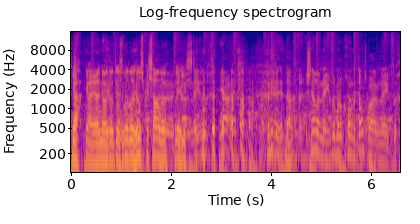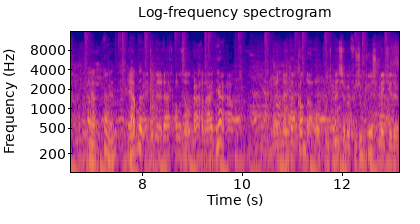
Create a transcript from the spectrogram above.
Ja, ja, ja nou, dat is wel een heel speciale Eh, playlist. 90. Ja, echt. Maar niet de, de- de snelle 90, maar ook gewoon de dansbare 90. Ja, ja. Ja, Ja, maar- ik heb inderdaad alles door elkaar gedraaid in Ja. de avond. En eh, dat kan daar ook, want mensen hebben verzoekjes, een beetje de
